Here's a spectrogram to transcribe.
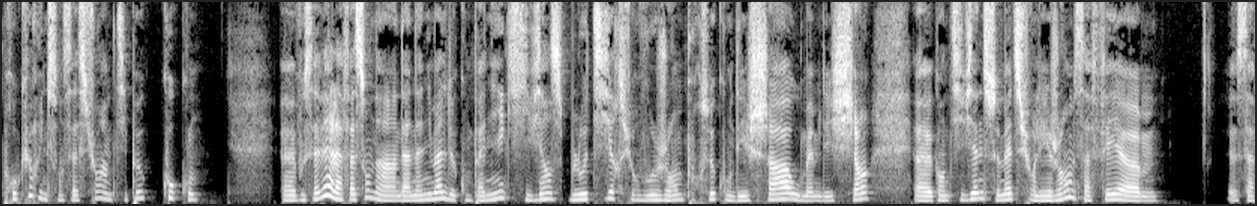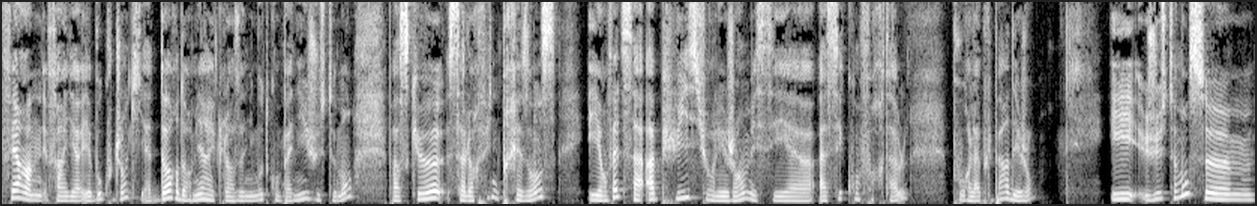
procurent une sensation un petit peu cocon. Euh, vous savez, à la façon d'un animal de compagnie qui vient se blottir sur vos jambes, pour ceux qui ont des chats ou même des chiens, quand ils viennent se mettre sur les jambes, ça fait euh, ça fait un, enfin il y a, beaucoup de gens qui adorent dormir avec leurs animaux de compagnie justement parce que ça leur fait une présence et en fait ça appuie sur les jambes et c'est euh, assez confortable pour la plupart des gens. Et justement ce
